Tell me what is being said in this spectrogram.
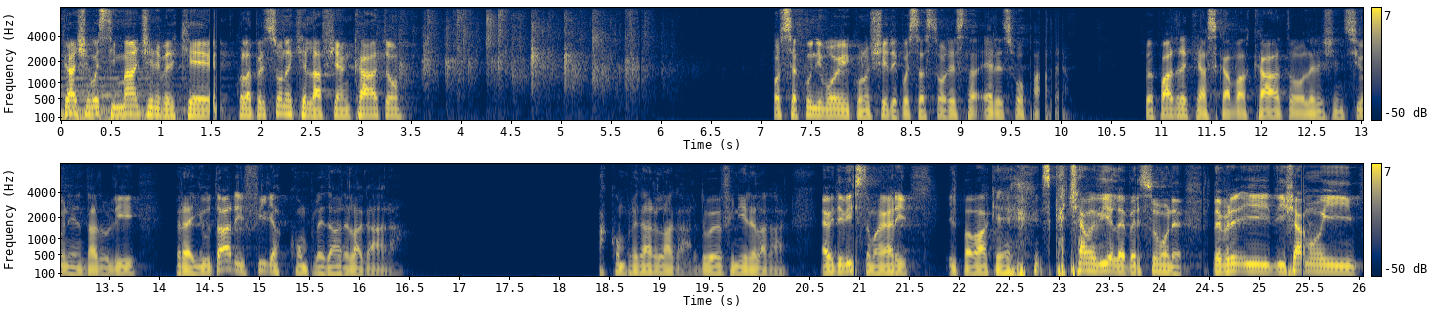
Piace questa immagine perché quella persona che l'ha affiancato, forse alcuni di voi conoscete questa storia, era il suo padre. Il suo padre che ha scavalcato le recensioni è andato lì per aiutare il figlio a completare la gara. A completare la gara, doveva finire la gara. Avete visto magari il papà che scacciava via le persone, le, i, diciamo i,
